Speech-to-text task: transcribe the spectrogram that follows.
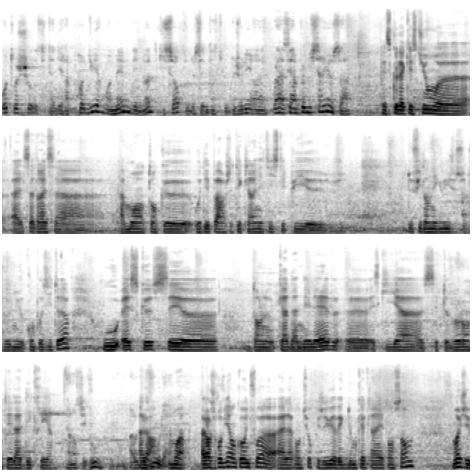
autre chose, c'est-à-dire à produire moi-même des notes qui sortent de cet instrument Je veux dire, euh, voilà, c'est un peu mystérieux ça. Est-ce que la question, elle s'adresse à, moi en tant que, au départ, j'étais clarinettiste et puis de fil en aiguille, je suis devenu compositeur, ou est-ce que c'est dans le cas d'un élève, euh, est-ce qu'il y a cette volonté-là d'écrire? Ah non, c'est vous, on parle Alors, de vous là. moi. Alors, je reviens encore une fois à, à l'aventure que j'ai eue avec Doomka Clarinette ensemble. Moi, j'ai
